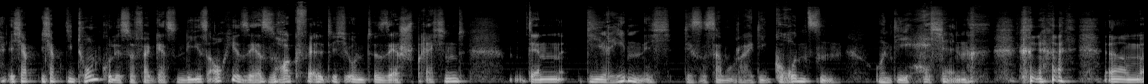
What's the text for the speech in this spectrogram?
Ja. Ich habe ich hab die Tonkulisse vergessen. Die ist auch hier sehr sorgfältig und sehr sprechend, denn die reden nicht, diese Samurai, die grunzen und die hecheln. ähm,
